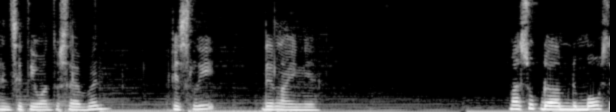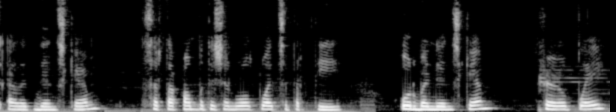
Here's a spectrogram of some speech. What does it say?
NCT 127, Chris dan lainnya. Masuk dalam The Most Elite Dance Camp serta competition worldwide seperti Urban Dance Camp, Fair Play,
